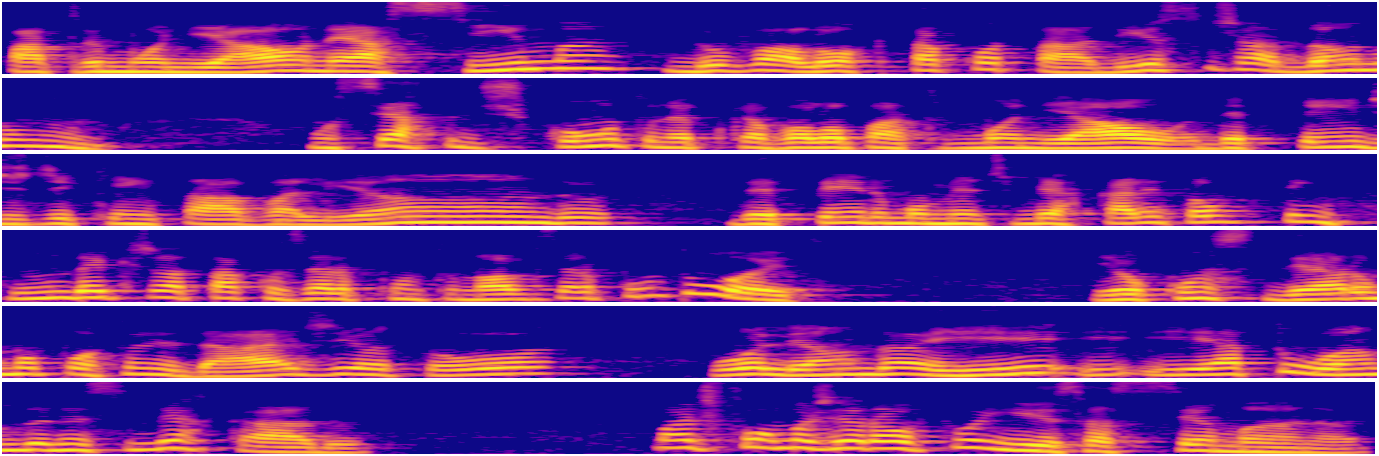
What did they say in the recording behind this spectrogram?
patrimonial, né, acima do valor que está cotado. Isso já dando um, um certo desconto, né, porque o valor patrimonial depende de quem está avaliando, depende do momento de mercado, então tem fundo aí que já está com 0,9, 0,8. Eu considero uma oportunidade e eu estou olhando aí e, e, atuando nesse mercado. Mas de forma geral foi isso essa semana.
